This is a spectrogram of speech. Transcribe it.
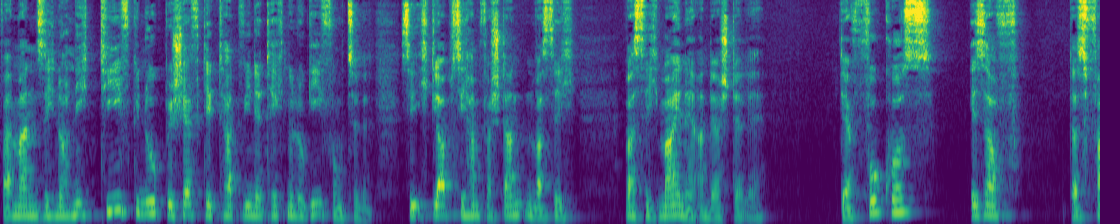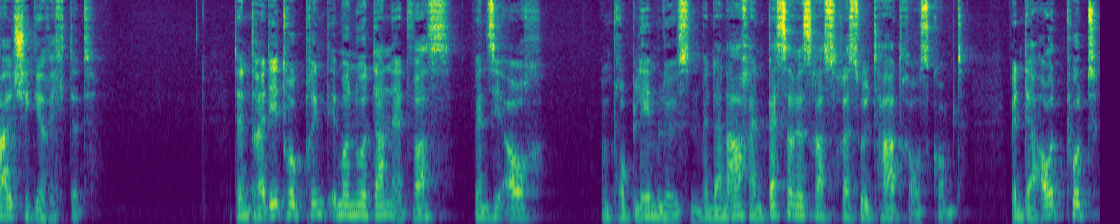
weil man sich noch nicht tief genug beschäftigt hat, wie eine Technologie funktioniert. Sie, ich glaube, Sie haben verstanden, was ich, was ich meine an der Stelle. Der Fokus ist auf das Falsche gerichtet. Denn 3D-Druck bringt immer nur dann etwas, wenn Sie auch ein Problem lösen, wenn danach ein besseres Resultat rauskommt, wenn der Output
